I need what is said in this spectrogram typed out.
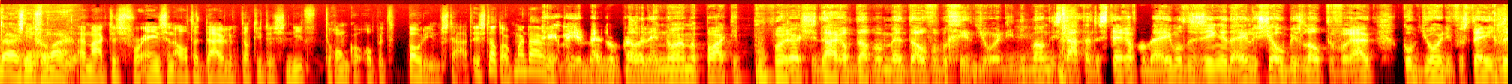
daar is niks van waar. Hij maakt dus voor eens en altijd duidelijk dat hij dus niet dronken op het podium staat. Is dat ook maar Nee, duidelijk? maar je bent ook wel een enorme partypoeper als je daar op dat moment over begint, Jordi. Die man die staat aan de sterren van de hemel te zingen. De hele showbiz loopt er vooruit. Komt Jordi Versteegde.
